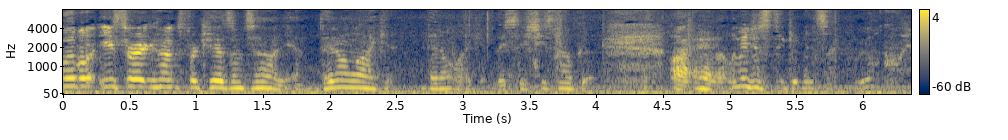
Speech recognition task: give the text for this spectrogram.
little Easter egg hunts for kids, I'm telling you, they don't like it. They don't like it. They say she's no good. All right, hang on. Let me just stick him inside real quick.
